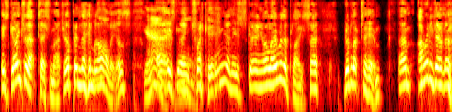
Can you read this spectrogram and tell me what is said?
is going to that test match up in the Himalayas. Yeah. Uh, he's going yeah. trekking and he's going all over the place. So good luck to him. Um, I really don't know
